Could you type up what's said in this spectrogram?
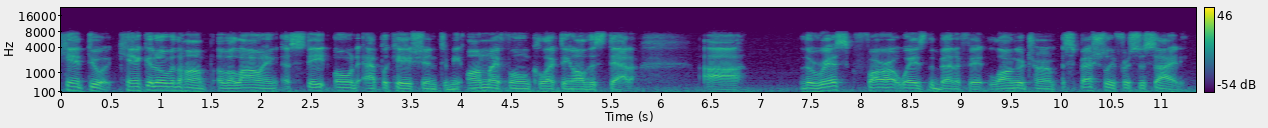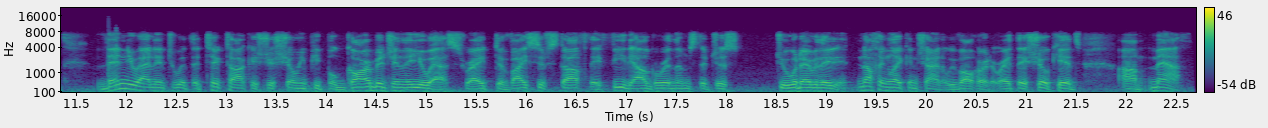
can't do it. Can't get over the hump of allowing a state-owned application to be on my phone collecting all this data. Uh, the risk far outweighs the benefit longer term, especially for society. Then you add into it that TikTok is just showing people garbage in the US, right? Divisive stuff. They feed algorithms that just do whatever they, nothing like in China. We've all heard it, right? They show kids um, math,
